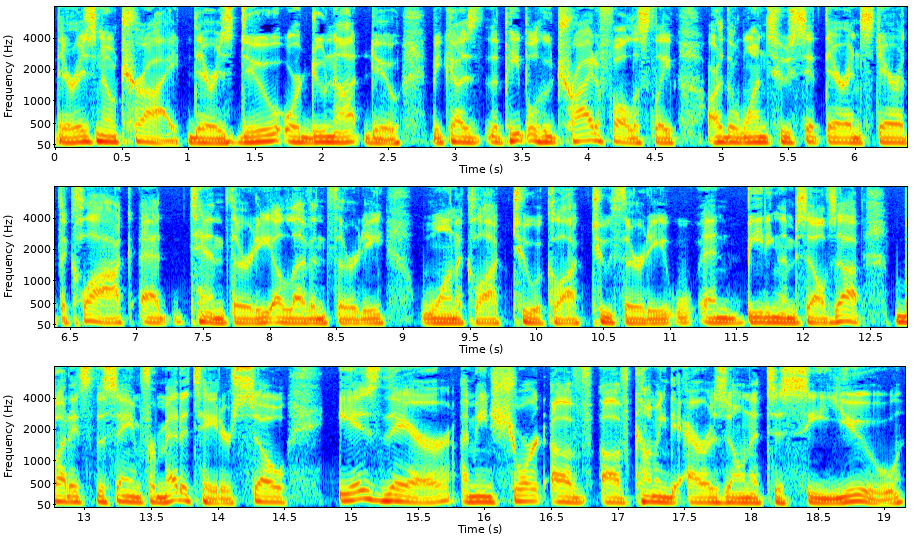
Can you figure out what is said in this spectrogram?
there is no try. There is do or do not do because the people who try to fall asleep are the ones who sit there and stare at the clock at 10:30, 11:30, 1 o'clock, 2 o'clock, 2:30 and beating themselves up. But it's the same for meditators. So is there, I mean, short of, of coming to Arizona to see you,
